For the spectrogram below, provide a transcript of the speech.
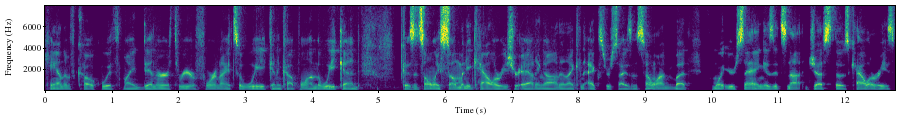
can of Coke with my dinner three or four nights a week and a couple on the weekend because it's only so many calories you're adding on and I can exercise and so on. But from what you're saying is it's not just those calories.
